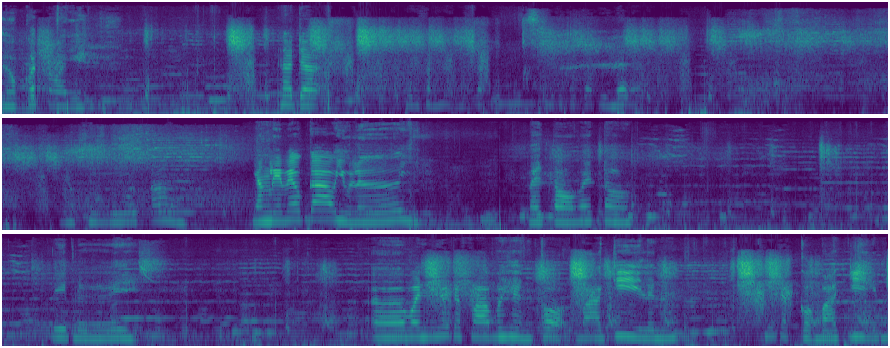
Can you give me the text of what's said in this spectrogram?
แล้วก็ต่อย น่าจะไม่สำเร็จแล้ว ยังเลเวลเก้าอยู่เลย ไปต่อไปต่อ รีบเลย เอ่อ วันนี้เราจะฟาไปถึงเกาะบาร์กี้เลยนะรู้จักเกาะบาร์กี้นไหม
